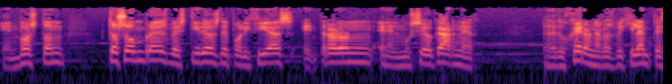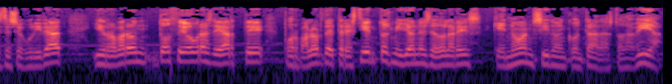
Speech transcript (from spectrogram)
en Boston, Dos hombres vestidos de policías entraron en el Museo Garner, redujeron a los vigilantes de seguridad y robaron 12 obras de arte por valor de 300 millones de dólares que no han sido encontradas todavía.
